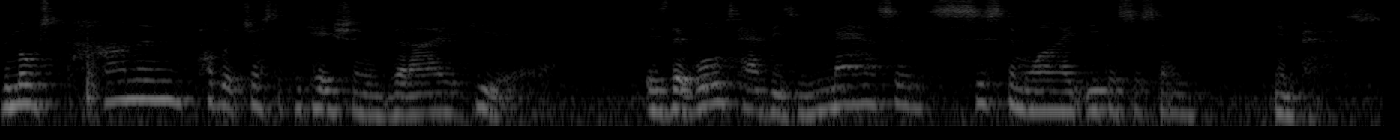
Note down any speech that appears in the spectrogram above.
the most common public justification that I hear is that wolves have these massive system-wide ecosystem impacts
